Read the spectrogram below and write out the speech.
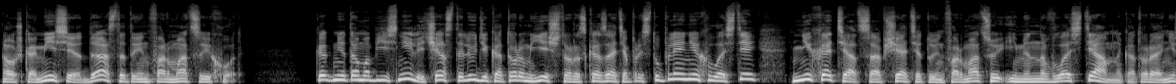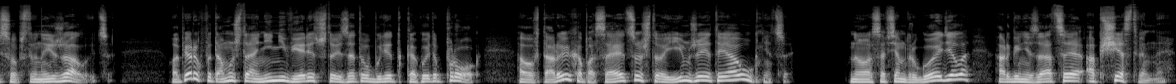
А уж комиссия даст этой информации ход. Как мне там объяснили, часто люди, которым есть что рассказать о преступлениях властей, не хотят сообщать эту информацию именно властям, на которые они, собственно, и жалуются. Во-первых, потому что они не верят, что из этого будет какой-то прок, а во-вторых, опасаются, что им же это и аукнется. Но совсем другое дело – организация общественная.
